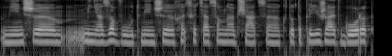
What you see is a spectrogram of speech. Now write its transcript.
меньше меня зовут, меньше хотят со мной общаться, кто-то приезжает в город,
